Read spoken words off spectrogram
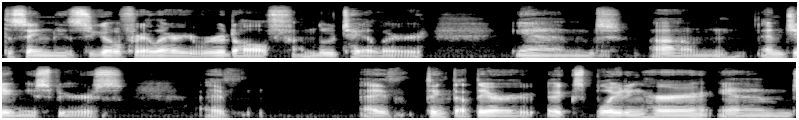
the same needs to go for Larry Rudolph and Lou Taylor and um, and Jamie Spears. I I think that they're exploiting her, and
